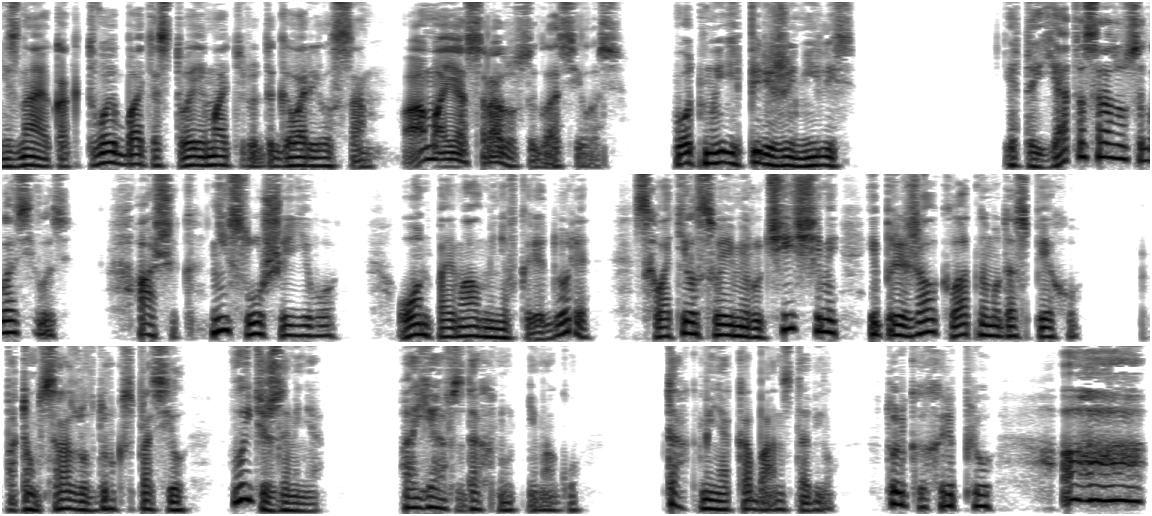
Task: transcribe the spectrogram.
Не знаю, как твой батя с твоей матерью договорился, а моя сразу согласилась. Вот мы и переженились. Это я-то сразу согласилась? Ашик, не слушай его. Он поймал меня в коридоре, схватил своими ручищами и прижал к латному доспеху. Потом сразу вдруг спросил, выйдешь за меня? А я вздохнуть не могу. Так меня кабан сдавил. Только хриплю. а а, -а!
